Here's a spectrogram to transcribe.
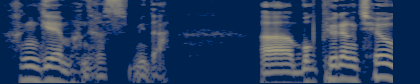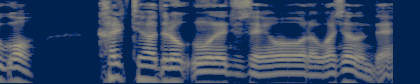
한 개 만들었습니다. 아, 목표량 채우고 칼퇴하도록 응원해 주세요 라고 하셨는데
